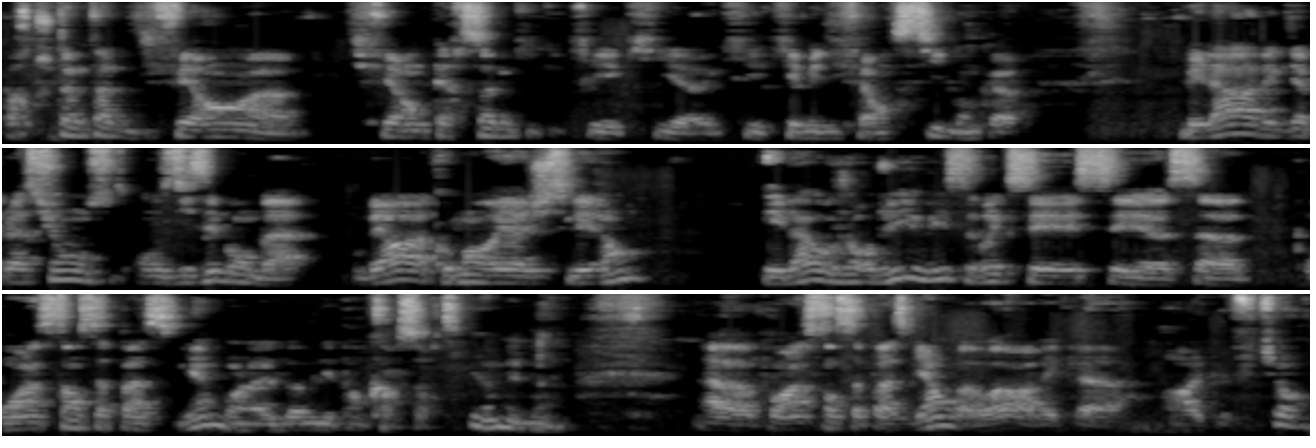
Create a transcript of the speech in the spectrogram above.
par tout un tas de différents euh, différentes personnes qui qui qui, euh, qui, qui aimaient différents styles. Donc, euh, mais là, avec Diablation, on, on, se disait bon bah, on verra comment réagissent les gens. Et là, aujourd'hui, oui, c'est vrai que c'est c'est euh, ça. Pour l'instant, ça passe bien. Bon, l'album n'est pas encore sorti, hein, mais bon. Euh, pour l'instant, ça passe bien. On va voir avec la avec le futur.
